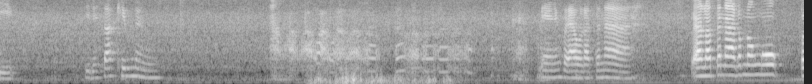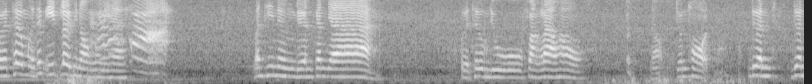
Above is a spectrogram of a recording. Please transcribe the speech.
อีกสีเด้ซักเข้มหนึ่งเอแม่ยังไปเอารัตนาไปเอารัตนากับน้องมุก เปิดเทอมมือเทปอีทเลยพี่น้องมือนี่ฮะวันที่หนึ่งเดือนกันยา เปิดเทอมอยู่ฝั่งลาวเฮาเนาะจนหอด เดือนเดือน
